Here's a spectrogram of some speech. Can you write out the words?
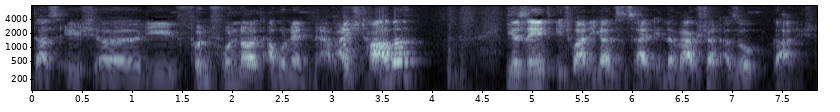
dass ich äh, die 500 Abonnenten erreicht habe. Ihr seht, ich war die ganze Zeit in der Werkstatt, also gar nicht.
